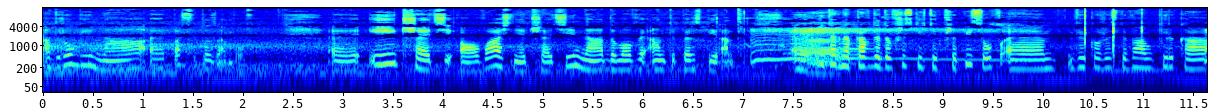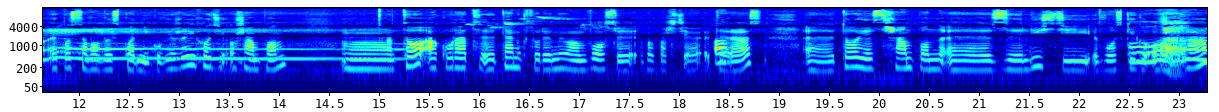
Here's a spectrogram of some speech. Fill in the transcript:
a drugi na e, pasy do zębów. E, I trzeci, o właśnie, trzeci na domowy antyperspirant. E, I tak naprawdę do wszystkich tych przepisów wykorzystywałam kilka podstawowych składników. Jeżeli chodzi o szampon, to akurat e, ten, który myłam włosy, popatrzcie teraz, e, to jest szampon e, z liści włoskiego orzecha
